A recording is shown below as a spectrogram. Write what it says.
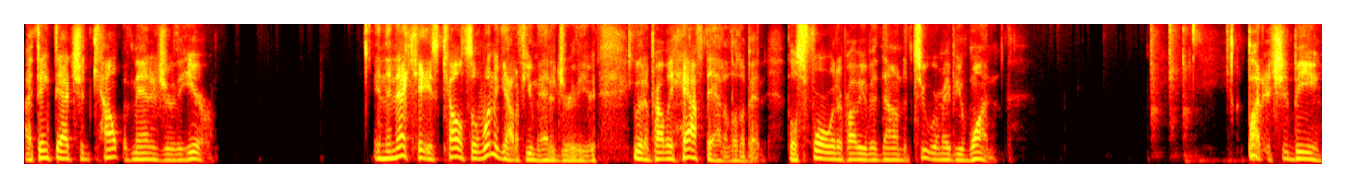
I think that should count with manager of the year. In the next case, Counsell wouldn't have got a few manager of the year. He would have probably half that a little bit. Those four would have probably been down to two or maybe one. But it should be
